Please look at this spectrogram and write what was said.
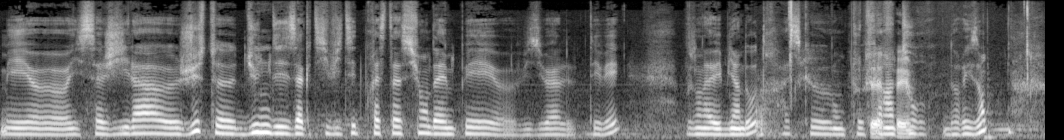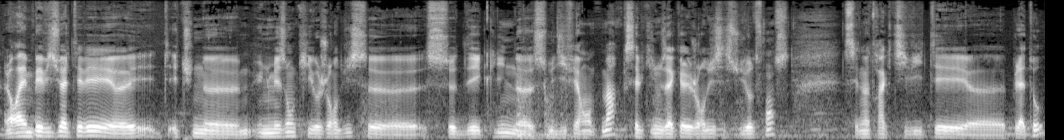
Mais euh, il s'agit là euh, juste d'une des activités de prestation d'AMP euh, Visual TV. Vous en avez bien d'autres. Est-ce qu'on peut faire un tour d'horizon? Alors AMP Visual TV est une, une maison qui aujourd'hui se, se, décline sous différentes marques. Celle qui nous accueille aujourd'hui, c'est Studio de France. C'est notre activité plateau.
